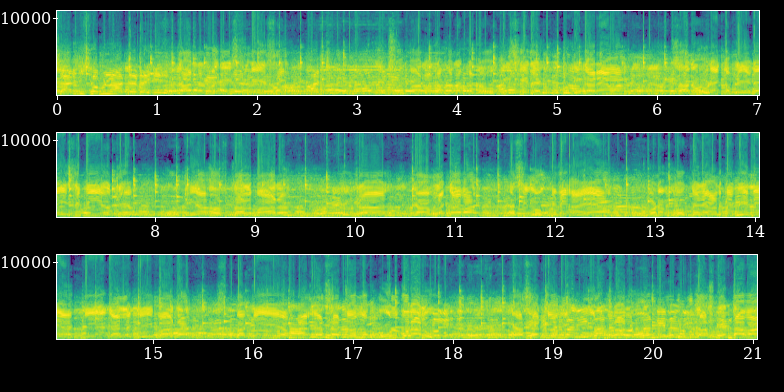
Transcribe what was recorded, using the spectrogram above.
ਸਰ ਜੀ ਸ਼ੁਭ ਨਾਮ ਤੁਹਾਡਾ ਜੀ। ਪ੍ਰਧਾਨ ਨਰਮਜੀਤ ਸਿੰਘ ਏਸੀ ਹਾਂਜੀ। 112 ਨੰਬਰ ਕੰਟਰੋਲ ਪੀਸੀ ਦੇ ਕਬੂਲੀ ਕਰ ਰਿਹਾ ਵਾਂ ਸਾਨੂੰ ਹੁਣੇ ਕੰਪਲੇਂਟ ਆਈ ਸੀ ਵੀ ਉੱਥੇ ਭੂਤੀਆਂ ਹਸਪਤਾਲ ਬਾਹਰ ਤਰ੍ਹਾਂ ਜਾਮ ਲੱਗਾ ਵਾ ਅਸੀਂ ਮੌਕੇ ਤੇ ਆਏ ਆ ਹੁਣ ਮੌਕੇ ਤੇ ਆਣ ਕੇ ਵੇਖਦੇ ਆ ਕੀ ਗੱਲ ਕੀ ਬਾਤ ਆ। ਬਾਕੀ ਆਪਣਾ ਐਸਐਚਓ ਮਕਬੂਲਪੁਰਾ ਨੂੰ ਐਸਐਚਓ ਮਕਬੂਲਪੁਰਾ ਨੂੰ ਦੱਸ ਦਿੱਤਾ ਵਾ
